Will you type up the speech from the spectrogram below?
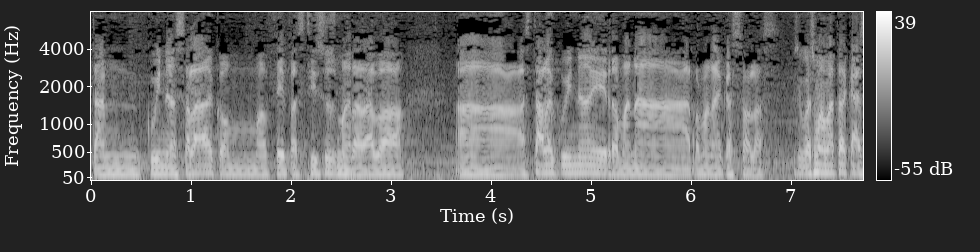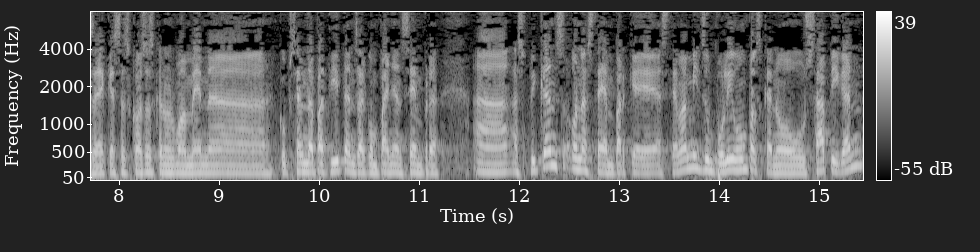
tant cuina salada com a fer pastissos, m'agradava a estar a la cuina i remenar, remenar cassoles. Si ho has mamat a casa, eh? aquestes coses que normalment eh, copsem de petit ens acompanyen sempre. Eh, Explica'ns on estem, perquè estem enmig d'un polígon, pels que no ho sàpiguen,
